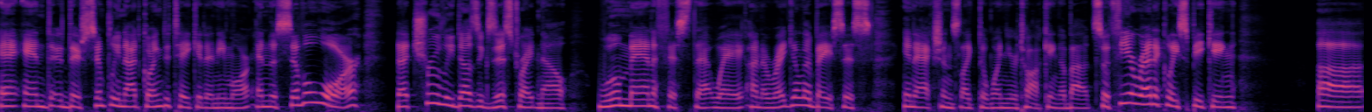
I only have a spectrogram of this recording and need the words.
and, they're, simply not going to take it anymore. And the civil war that truly does exist right now will manifest that way on a regular basis in actions like the one you're talking about. So theoretically speaking, uh,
